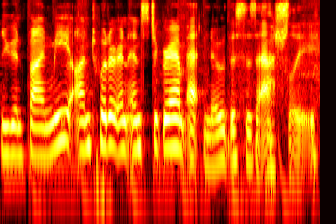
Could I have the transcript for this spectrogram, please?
You can find me on Twitter and Instagram at No This Is Ashley.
